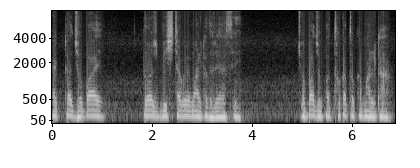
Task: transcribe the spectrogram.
একটা ঝোপায় দশ বিশটা করে মালটা ধরে আছে। ঝোপা ঝোপা, থোকা থোকা মালটা।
